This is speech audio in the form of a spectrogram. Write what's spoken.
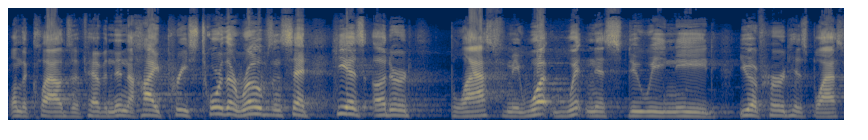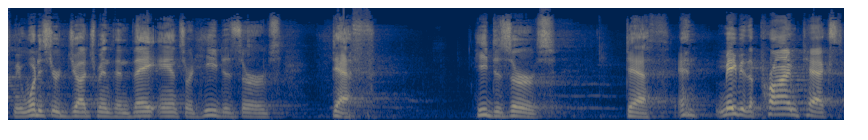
on the clouds of heaven. Then the high priest tore their robes and said, He has uttered blasphemy. What witness do we need? You have heard his blasphemy. What is your judgment? And they answered, He deserves death. He deserves death. And maybe the prime text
